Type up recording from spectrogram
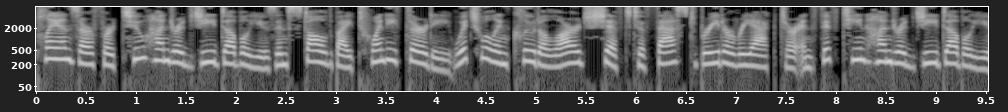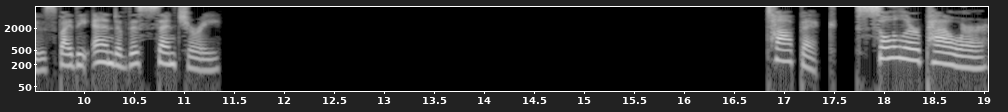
Plans are for 200 GWs installed by 2030 which will include a large shift to fast breeder reactor and 1500 GWs by the end of this century. Solar power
